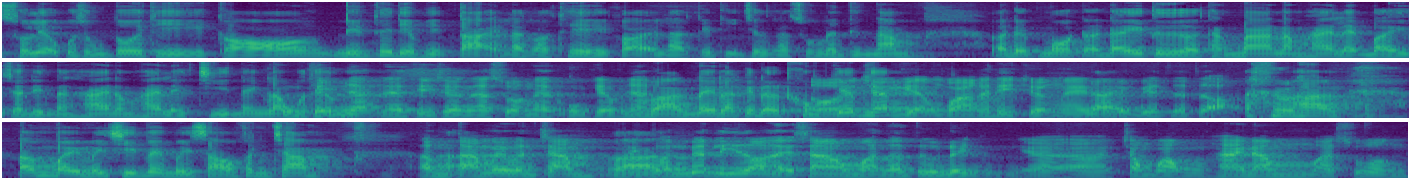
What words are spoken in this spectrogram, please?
số liệu của chúng tôi thì có đến thời điểm hiện tại là có thể gọi là cái thị trường giá xuống lần thứ năm ở đợt 1 ở đây từ tháng 3 năm 2007 cho đến tháng 2 năm 2009 anh Long khủng có thể khiếp nhất, này, thị trường giá xuống này khủng khiếp nhất. Vâng, đây là cái đợt khủng tôi khiếp nhất. trải nghiệm qua cái thị trường này Đấy. tôi biết rất rõ. Vâng, âm 79,16%. Âm 80%. Vâng. Anh Tuấn biết lý do tại sao mà nó từ đỉnh à, trong vòng 2 năm mà xuống.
